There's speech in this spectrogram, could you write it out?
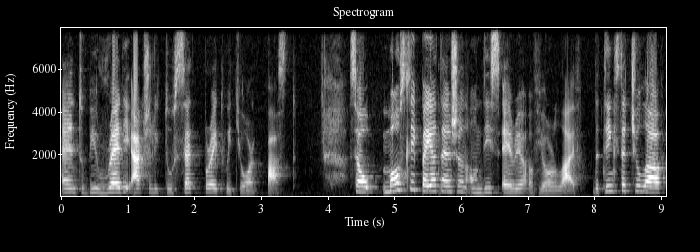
and to be ready actually to separate with your past. So mostly pay attention on this area of your life. The things that you love,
